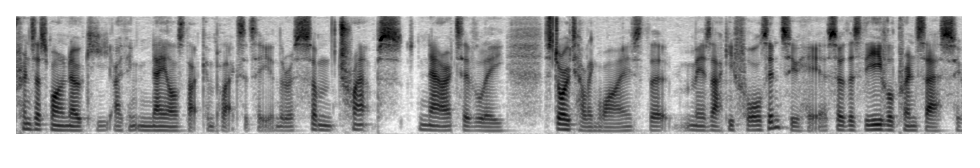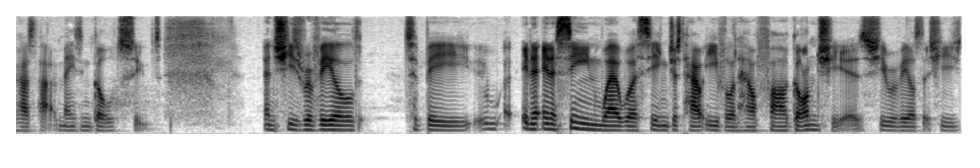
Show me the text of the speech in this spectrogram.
Princess Mononoke, I think, nails that complexity. And there are some traps, narratively, storytelling wise, that Miyazaki falls into here. So there's the evil princess who has that amazing gold suit. And she's revealed to be, in a, in a scene where we're seeing just how evil and how far gone she is, she reveals that she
